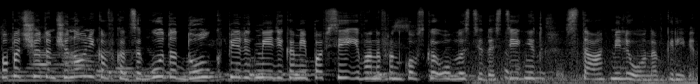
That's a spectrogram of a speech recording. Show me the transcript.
По подсчетам чиновников, в конце года долг перед медиками по всей Ивано-Франковской области достигнет 100 миллионов гривен.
